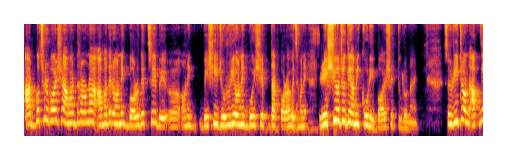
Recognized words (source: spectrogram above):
আট। বছর বয়সে আমার ধারণা আমাদের অনেক বড়দের চেয়ে অনেক বেশি জরুরি অনেক বই সে তার পড়া হয়েছে। মানে রেশিও যদি আমি করি বয়সের তুলনায়। সো রিটন আপনি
